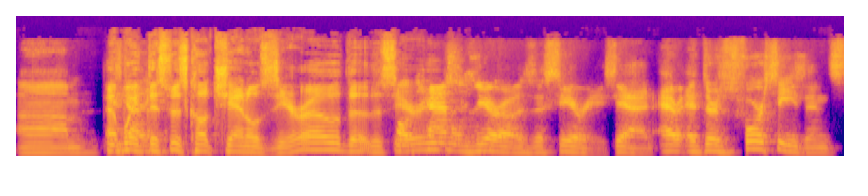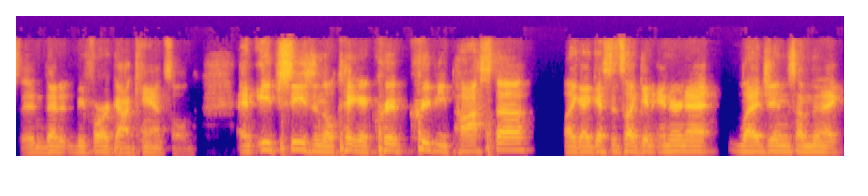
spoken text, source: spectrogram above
Um, And wait, got- this was called Channel Zero, the the series. Channel Zero is the series. Yeah, and there's four seasons, and then before it got canceled. And each season they'll take a cre- creepy pasta, like I guess it's like an internet legend, something that,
